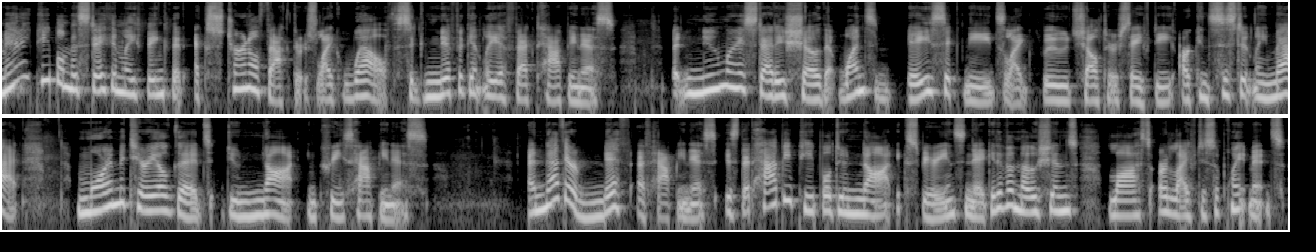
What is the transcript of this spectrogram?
Many people mistakenly think that external factors like wealth significantly affect happiness, but numerous studies show that once basic needs like food, shelter, safety are consistently met, more material goods do not increase happiness. Another myth of happiness is that happy people do not experience negative emotions, loss, or life disappointments,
